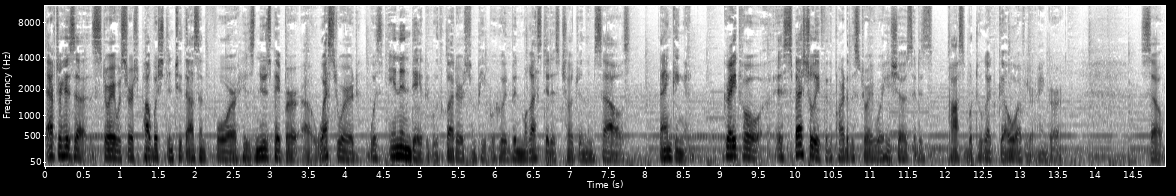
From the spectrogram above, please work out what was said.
After his uh, story was first published in 2004, his newspaper, uh, Westword, was inundated with letters from people who had been molested as children themselves, thanking him. Grateful, especially for the part of the story where he shows it is possible to let go of your anger. So,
